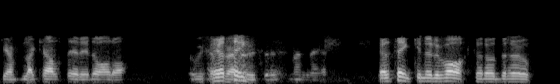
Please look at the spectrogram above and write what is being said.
jävla kallt är det idag då. Jag tänk- ute. Men eh, Jag tänker när du vaknar och drar upp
